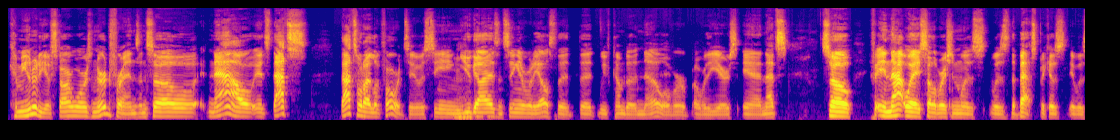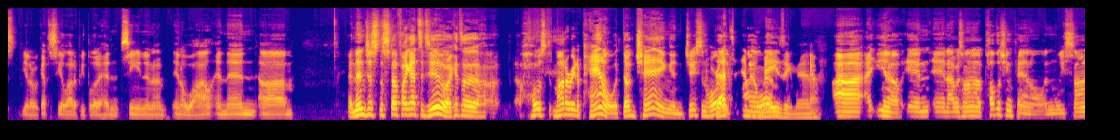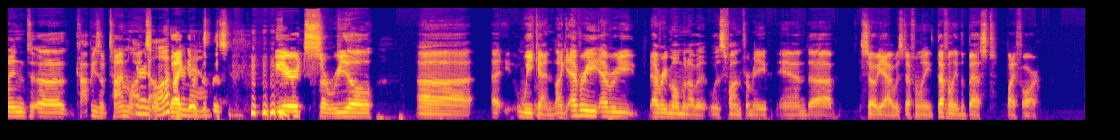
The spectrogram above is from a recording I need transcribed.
community of Star Wars nerd friends. And so now it's that's that's what I look forward to is seeing you guys and seeing everybody else that that we've come to know over over the years. And that's so in that way celebration was was the best because it was you know got to see a lot of people that I hadn't seen in a in a while. And then um and then just the stuff I got to do. I got to uh, host moderate a panel with Doug Chiang and Jason Horley That's from ILM amazing, man. Uh I- you know and and i was on a publishing panel and we signed uh copies of timeline. You're an So, author like it was just this weird surreal uh uh, weekend. Like every every every moment of it was fun for me and uh so yeah it was definitely definitely the best by far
